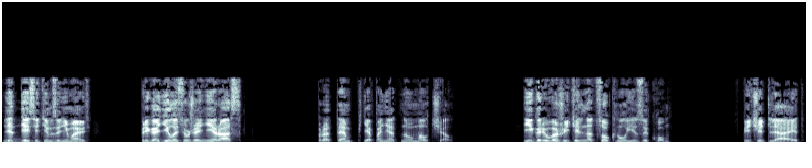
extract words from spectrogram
Лет десять им занимаюсь. Пригодилось уже не раз. Про темп я, понятно, умолчал. Игорь уважительно цокнул языком. Впечатляет.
